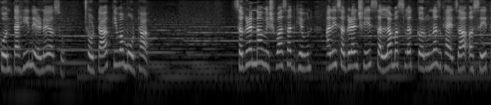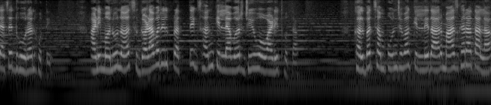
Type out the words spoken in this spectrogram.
कोणताही निर्णय असो छोटा किंवा मोठा सगळ्यांना विश्वासात घेऊन आणि सगळ्यांशी सल्लामसलत करूनच घ्यायचा असे त्याचे धोरण होते. आणि म्हणूनच गडावरील प्रत्येक जण किल्ल्यावर जीव ओवाळीत होता. खलबत संपून जेव्हा किल्लेदार माझघरात आला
